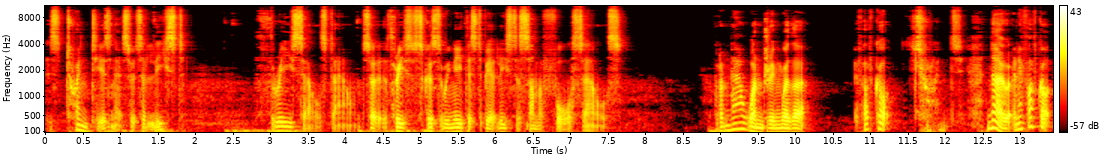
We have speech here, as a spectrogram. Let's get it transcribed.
it's 20, isn't it? So it's at least three cells down. So three, because we need this to be at least a sum of four cells. But I'm now wondering whether, if I've got 20, no, and if I've got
